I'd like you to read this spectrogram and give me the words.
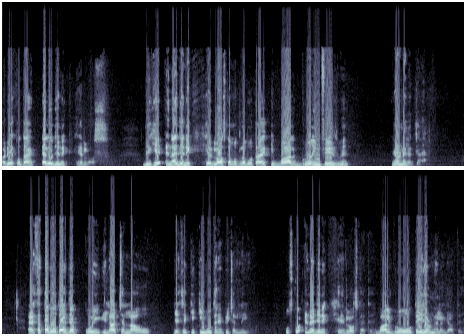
और एक होता है टेलोजेनिक हेयर लॉस देखिए एनाजेनिक हेयर लॉस का मतलब होता है कि बाल ग्रोइंग फ़ेज़ में झड़ने लग जाए। ऐसा तब होता है जब कोई इलाज चल रहा हो, जैसे कि कीमोथेरेपी चल रही हो। उसको एनाजेनिक हेयर लॉस कहते हैं। बाल ग्रो होते ही झड़ने लग जाते हैं।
